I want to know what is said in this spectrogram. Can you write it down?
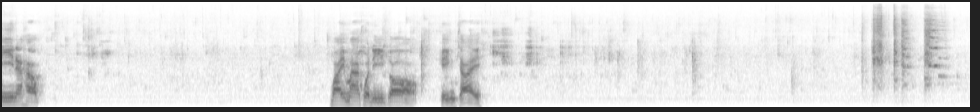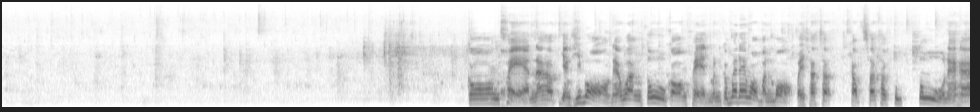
นี้นะครับ ใบมากกว่านี้ก็เกรงใจ กองแขวนนะครับ อย่างที่บอกนะวางตู้กองแขวนมันก็ไม่ได้ว่ามันเหมาะไปสักกับสักทุกตู้นะฮะ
